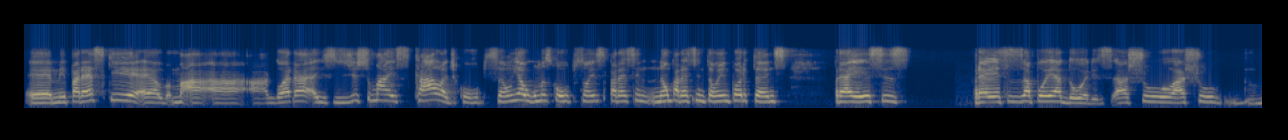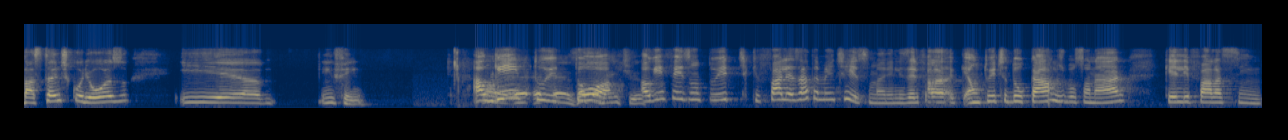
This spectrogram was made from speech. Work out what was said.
É, me parece que é, uma, a, agora existe uma escala de corrupção e algumas corrupções parecem, não parecem tão importantes para esses para esses apoiadores. Acho, acho bastante curioso e, enfim, Alguém é, é, tweetou, é alguém fez um tweet que fala exatamente isso, Marilis. Ele fala, é um tweet do Carlos Bolsonaro, que ele fala assim:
